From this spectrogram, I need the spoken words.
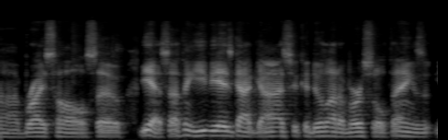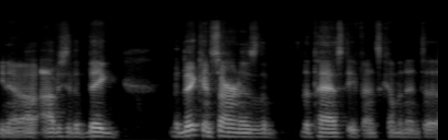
uh, Bryce Hall. So yeah, so I think UVA's got guys who can do a lot of versatile things. You know, obviously the big, the big concern is the the pass defense coming into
